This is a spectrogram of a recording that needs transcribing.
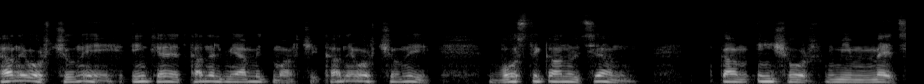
քանի որ ճունի ինքը այդքան էլ միամիտ մարդ չի, քանի որ ճունի ոստիկանության կամ ինչ որ մի մեծ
